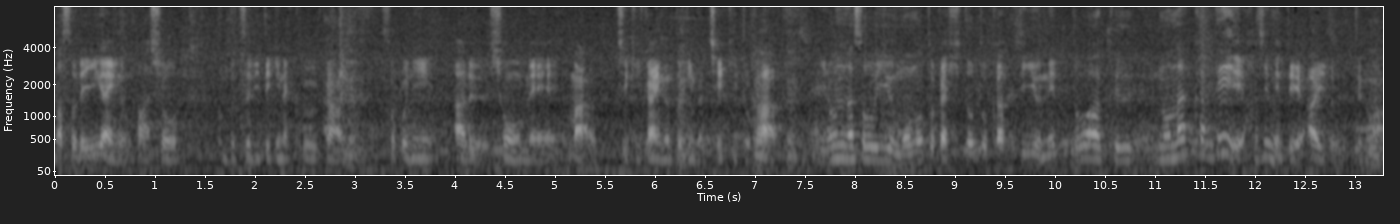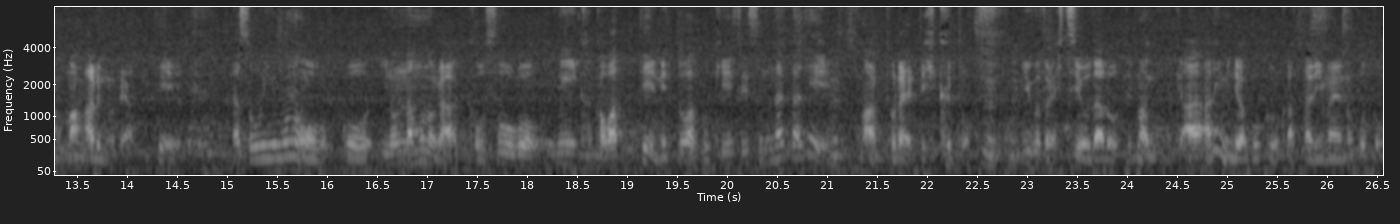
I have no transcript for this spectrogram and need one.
まあ、それ以外の場所物理的な空間、うん、そこにある照明、まあ、チェキ会の時のチェキとか、いろんなそういうものとか人とかっていうネットワークの中で初めてアイドルっていうのは、まあ、あるのであって。そういうものをこういろんなものがこう相互に関わってネットワークを形成する中で、まあ、捉えていくということが必要だろうという、まあ、ある意味ではごくごく当たり前のことを、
